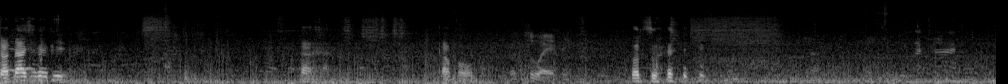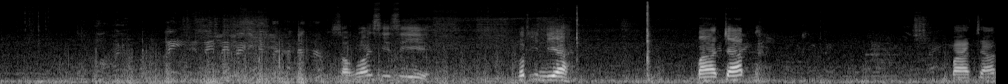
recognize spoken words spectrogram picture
จอดได้ใช่ไหมพี่อ่าครับผม รถสวยสิรถสวย 200ซีซีรถอินเดีย บาจัด บาจัด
